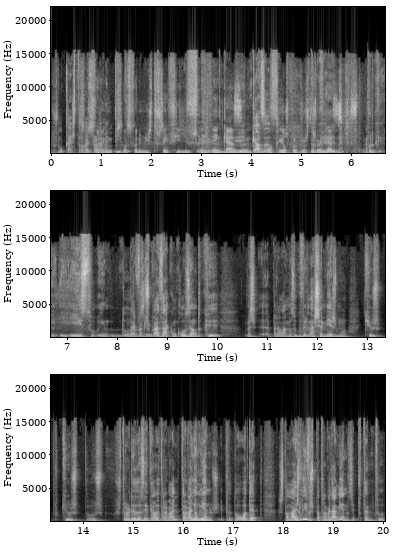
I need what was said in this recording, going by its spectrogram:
nos locais de trabalho só se forem, Só se forem ministros sem filhos em, em, casa, em casa, ou que eles próprios não estejam em casa. Porque, e, e isso leva-nos quase à conclusão de que, mas eh, para lá, mas o governo acha mesmo que os, que os, os, os trabalhadores em teletrabalho trabalham menos, e, portanto, ou até estão mais livres para trabalhar menos, e portanto,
